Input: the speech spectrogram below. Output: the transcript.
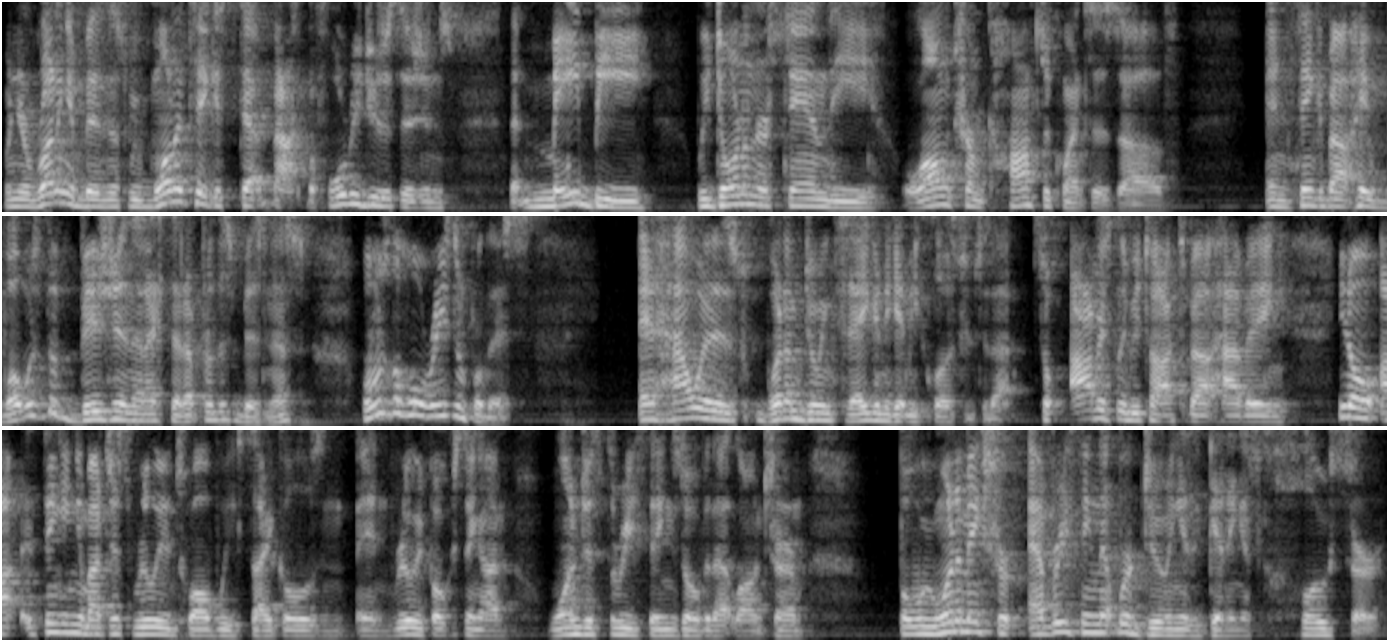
when you're running a business, we want to take a step back before we do decisions that maybe we don't understand the long term consequences of and think about hey, what was the vision that I set up for this business? What was the whole reason for this? And how is what I'm doing today going to get me closer to that? So, obviously, we talked about having, you know, uh, thinking about just really in 12 week cycles and, and really focusing on one to three things over that long term but we want to make sure everything that we're doing is getting us closer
